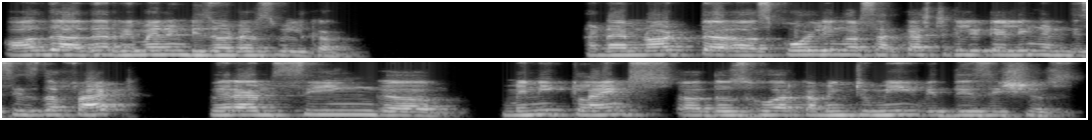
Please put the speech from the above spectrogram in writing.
all the other remaining disorders will come. And I'm not uh, scolding or sarcastically telling, and this is the fact where I'm seeing uh, many clients, uh, those who are coming to me with these issues.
